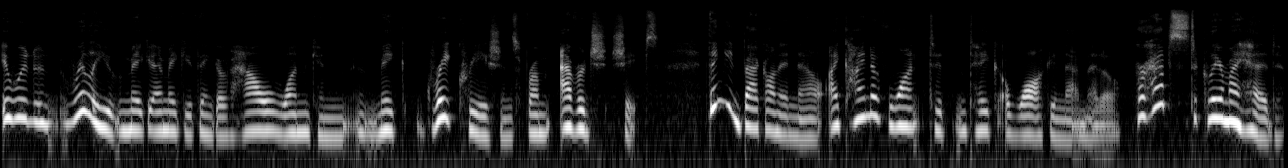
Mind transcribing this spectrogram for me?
it would really make make you think of how one can make great creations from average shapes. Thinking back on it now, I kind of want to take a walk in that meadow, perhaps to clear my head,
